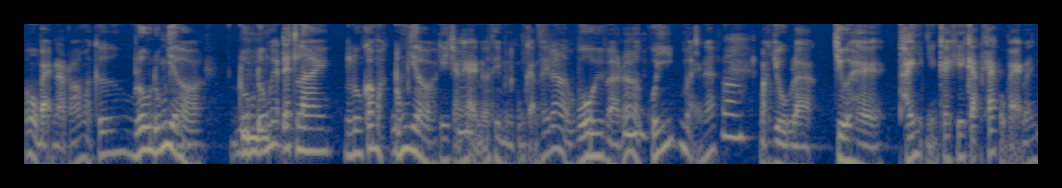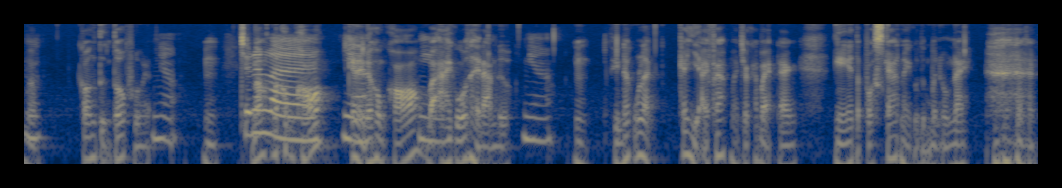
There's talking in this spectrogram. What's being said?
có một bạn nào đó mà cứ luôn đúng giờ luôn Ừ. đúng cái deadline luôn có mặt đúng giờ đi chẳng Ừ. hạn nữa thì mình cũng cảm thấy rất là vui và rất là Ừ. quý với bạn đó vâng mặc dù là chưa hề thấy những cái khía cạnh khác của bạn đó nhưng mà Ừ. có ấn tượng tốt rồi đó. yeah. Ừ. cho nó, nên nó là không khó cái này Yeah. nó không khó và Yeah. ai cũng có thể làm được Yeah. ừ. thì nó cũng là cái giải pháp mà cho các bạn đang nghe cái tập podcast này của tụi mình hôm nay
